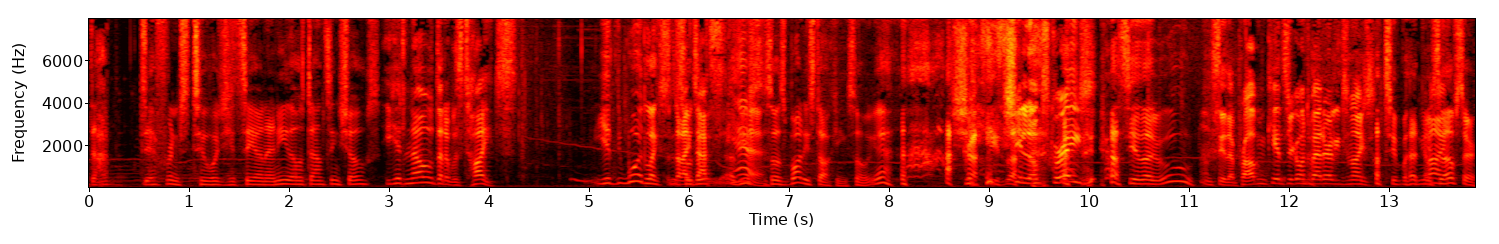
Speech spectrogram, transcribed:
that different to what you'd see on any of those dancing shows. You'd know that it was tights. You would like, so, Like it's- that's- I've yeah. so it's body stocking. So yeah, She, she looks great. Like, ooh. See the problem. Kids are going to bed early tonight. Not too bad Good night. yourself, sir.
